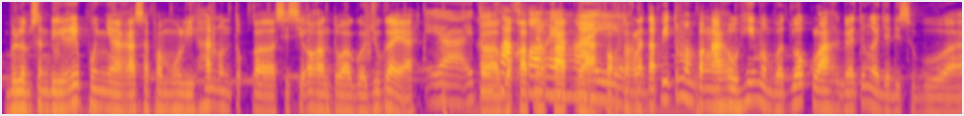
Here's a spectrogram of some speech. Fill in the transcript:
belum sendiri punya rasa pemulihan untuk ke sisi orang tua gue juga ya Iya, itu ke faktor bokap yang nyokapnya lain. faktor lain tapi itu mempengaruhi membuat gue keluarga itu nggak jadi sebuah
